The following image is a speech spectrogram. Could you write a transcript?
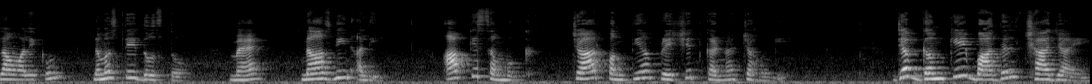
अस्सलाम वालेकुम नमस्ते दोस्तों, मैं नाजनीन अली आपके सम्मुख चार पंक्तियाँ प्रेषित करना चाहूँगी। जब गम के बादल छा जाएँ,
